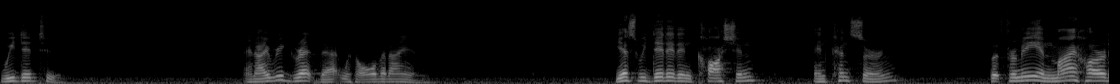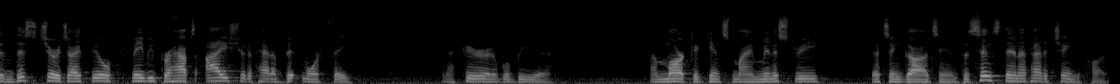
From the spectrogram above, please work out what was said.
we did too. And I regret that with all that I am. Yes, we did it in caution and concern. But for me, in my heart, in this church, I feel maybe perhaps I should have had a bit more faith. And I fear it will be a, a mark against my ministry that's in God's hands. But since then, I've had a change of heart.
